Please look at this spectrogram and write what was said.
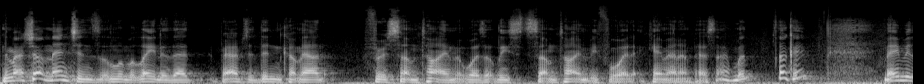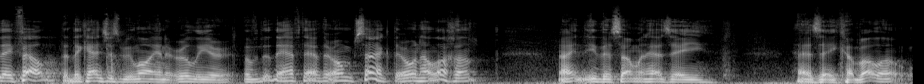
the Maharsha mentions a little bit later that perhaps it didn't come out for some time. It was at least some time before it came out on Pesach. But okay, maybe they felt that they can't just rely on an earlier. They have to have their own psak, their own halacha, right? Either someone has a has a kabbalah,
